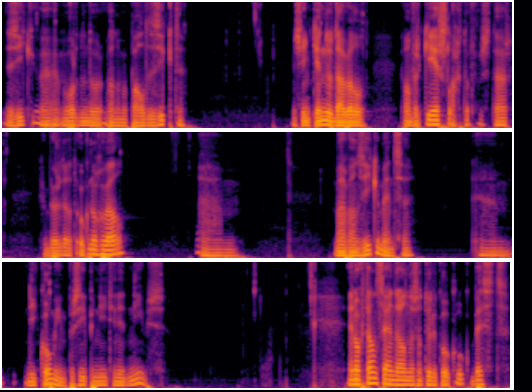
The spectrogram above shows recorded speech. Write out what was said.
ziek uh, worden door van een bepaalde ziekte. Misschien kennen we dat wel van verkeersslachtoffers. Daar gebeurde dat ook nog wel. Um, maar van zieke mensen, um, die komen in principe niet in het nieuws. En nogthans zijn er anders natuurlijk ook, ook best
